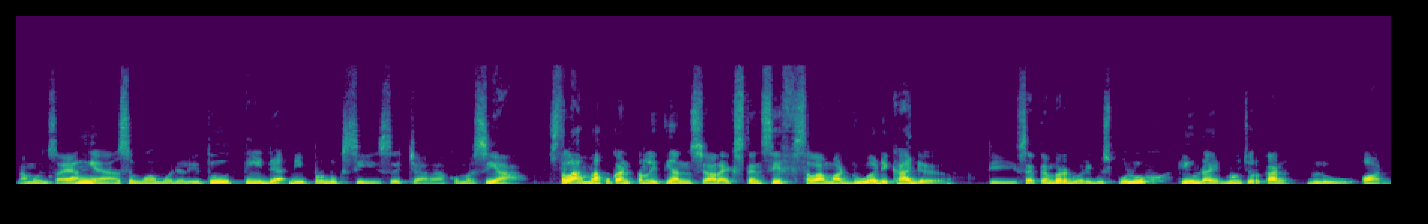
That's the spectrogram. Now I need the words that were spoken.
Namun sayangnya, semua model itu tidak diproduksi secara komersial. Setelah melakukan penelitian secara ekstensif selama dua dekade, di September 2010, Hyundai meluncurkan Blue On.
